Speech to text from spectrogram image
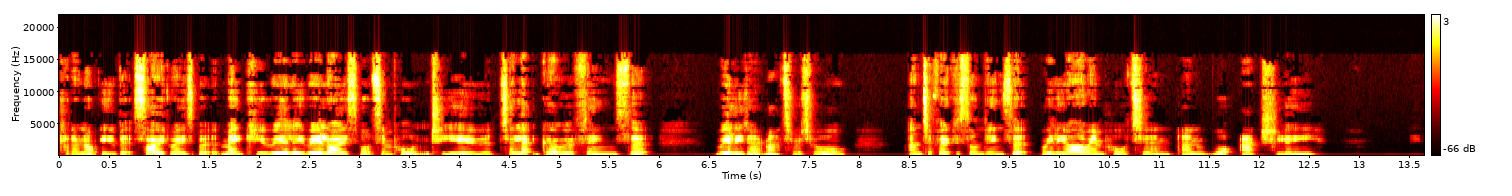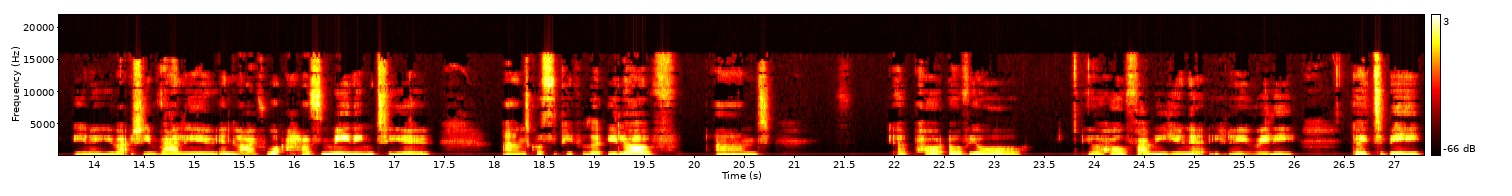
kind of knock you a bit sideways, but make you really realize what's important to you, to let go of things that really don't matter at all, and to focus on things that really are important and what actually, you know, you actually value in life, what has meaning to you, and of course the people that you love and are part of your your whole family unit. You know, you're really going to be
